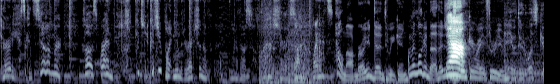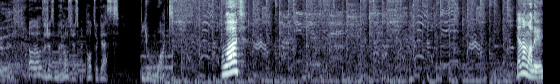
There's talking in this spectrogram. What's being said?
courteous consumer, close friend. Could you could you point me in the direction of one of those lush or exotic planets? Hell nah, bro, you dead tweaking. I mean, look at that. They just Yeah. walking right through you. Hey, yo, dude, what's good? Oh, those are just my those are just my poltergeists. You're what? What? Anomaly.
